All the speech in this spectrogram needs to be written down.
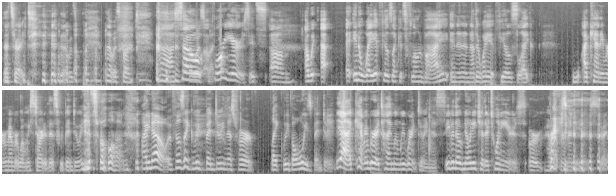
that's right. that was that was fun. Uh, so was fun. four years. It's um, I w- uh, in a way it feels like it's flown by, and in another way it feels like I can't even remember when we started this. We've been doing it so long. I know. It feels like we've been doing this for like we've always been doing. it. Yeah, I can't remember a time when we weren't doing this, even though we've known each other 20 years or however many years. Right.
